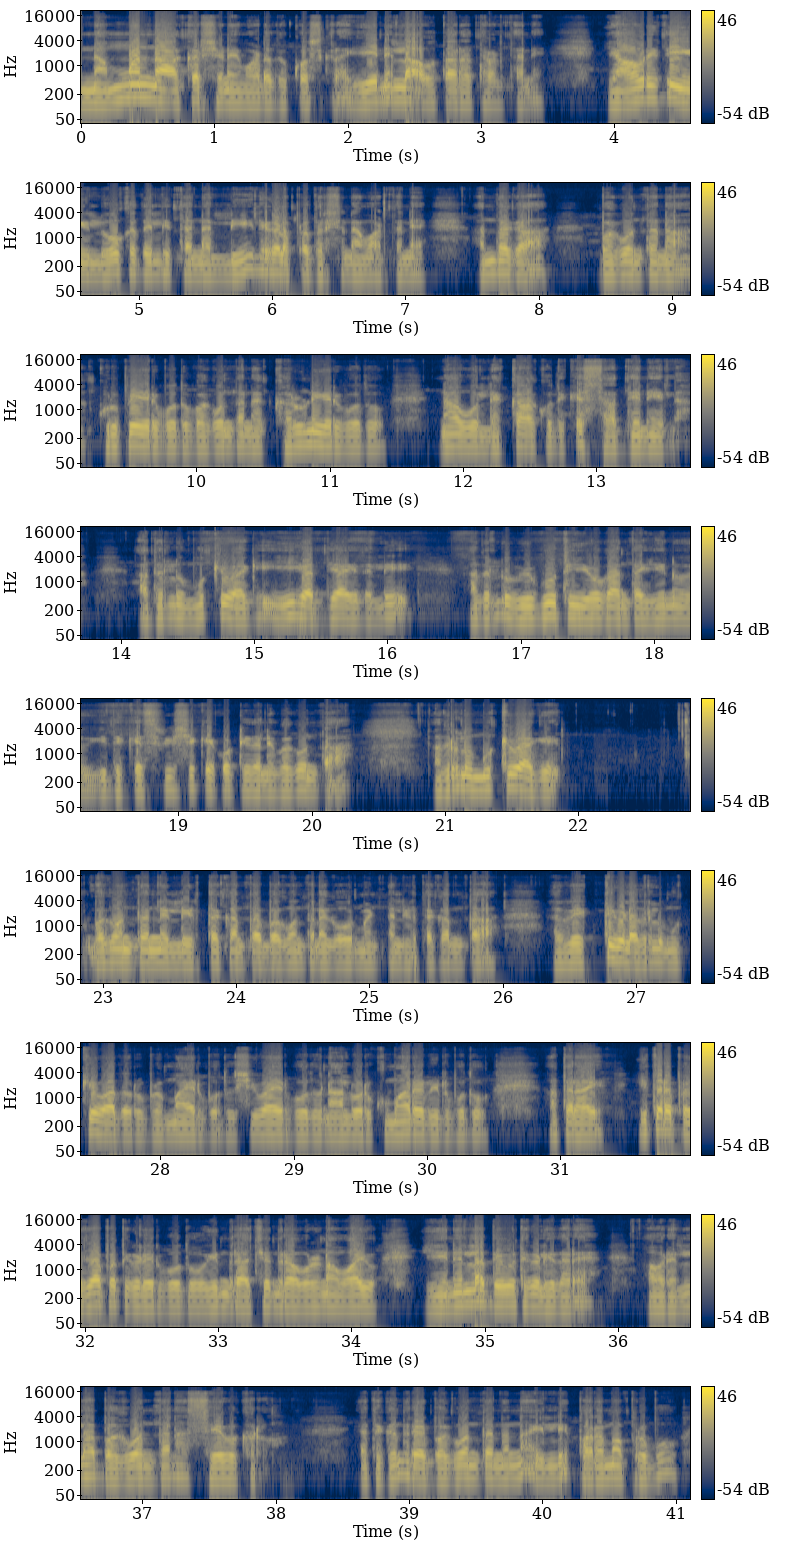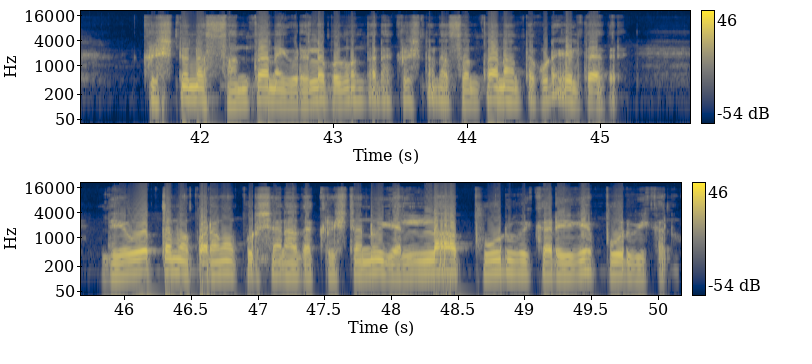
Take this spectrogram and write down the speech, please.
ನಮ್ಮನ್ನು ಆಕರ್ಷಣೆ ಮಾಡೋದಕ್ಕೋಸ್ಕರ ಏನೆಲ್ಲ ಅವತಾರ ತಾಳ್ತಾನೆ? ಯಾವ ರೀತಿ ಈ ಲೋಕದಲ್ಲಿ ತನ್ನ ಲೀಲೆಗಳ ಪ್ರದರ್ಶನ ಮಾಡ್ತಾನೆ? ಅಂದಾಗ ಭಗವಂತನ ಕೃಪೆ ಇರ್ಬೋದು, ಭಗವಂತನ ಕರುಣೆ ಇರ್ಬೋದು, ನಾವು ಲೆಕ್ಕ ಹಾಕೋದಕ್ಕೆ ಸಾಧ್ಯನೇ ಇಲ್ಲ. ಅದರಲ್ಲೂ ಮುಖ್ಯವಾಗಿ ಈ ಅಧ್ಯಾಯದಲ್ಲಿ ಅದರಲ್ಲೂ ವಿಭೂತಿ ಯೋಗ ಅಂತ ಏನು ಇದಕ್ಕೆ ಶೀರ್ಷಿಕೆ ಕೊಟ್ಟಿದ್ದಾನೆ ಭಗವಂತ. ಅದರಲ್ಲೂ ಮುಖ್ಯವಾಗಿ ಭಗವಂತನಲ್ಲಿ ಇರ್ತಕ್ಕಂಥ, ಭಗವಂತನ ಗೌರ್ಮೆಂಟ್ನಲ್ಲಿರ್ತಕ್ಕಂಥ ವ್ಯಕ್ತಿಗಳು, ಅದರಲ್ಲೂ ಮುಖ್ಯವಾದವರು ಬ್ರಹ್ಮ ಇರ್ಬೋದು, ಶಿವ ಇರ್ಬೋದು, ನಾಲ್ವರು ಕುಮಾರರು ಇರ್ಬೋದು, ಆ ಥರ ಇತರ ಪ್ರಜಾಪತಿಗಳಿರ್ಬೋದು, ಇಂದ್ರ, ಚಂದ್ರ, ವರುಣ, ವಾಯು, ಏನೆಲ್ಲ ದೇವತೆಗಳಿದ್ದಾರೆ, ಅವರೆಲ್ಲ ಭಗವಂತನ ಸೇವಕರು. ಯಾತಕ್ಕಂದರೆ ಭಗವಂತನನ್ನು ಇಲ್ಲಿ ಪರಮಪ್ರಭು, ಕೃಷ್ಣನ ಸಂತಾನ, ಇವರೆಲ್ಲ ಭಗವಂತನ ಕೃಷ್ಣನ ಸಂತಾನ ಅಂತ ಕೂಡ ಹೇಳ್ತಾ ಇದ್ದಾರೆ. ದೇವೋತ್ತಮ ಪರಮಪುರುಷನಾದ ಕೃಷ್ಣನು ಎಲ್ಲ ಪೂರ್ವಿಕರಿಗೆ ಪೂರ್ವಿಕನು.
